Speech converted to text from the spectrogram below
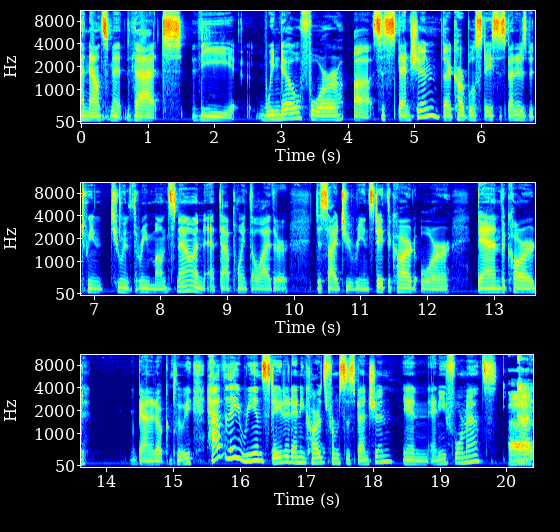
announcement that the window for uh, suspension, the card will stay suspended, is between two and three months now, and at that point they'll either decide to reinstate the card or ban the card ban it out completely. Have they reinstated any cards from suspension in any formats? Uh, Uh,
